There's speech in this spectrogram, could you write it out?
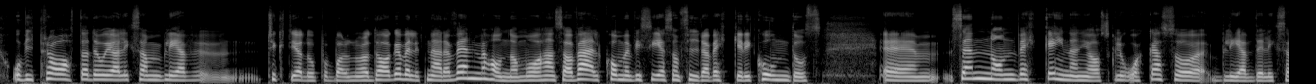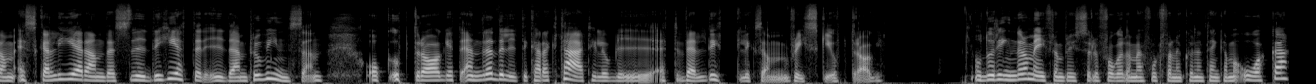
Och vi pratade och jag liksom blev, tyckte jag då på bara några dagar, väldigt nära vän med honom och han sa välkommen, vi ses om fyra veckor i Kondos”. Eh, sen någon vecka innan jag skulle åka så blev det liksom eskalerande stridigheter i den provinsen och uppdraget ändrade lite karaktär till att bli ett väldigt liksom risky uppdrag. Och då ringde de mig från Bryssel och frågade om jag fortfarande kunde tänka mig att åka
